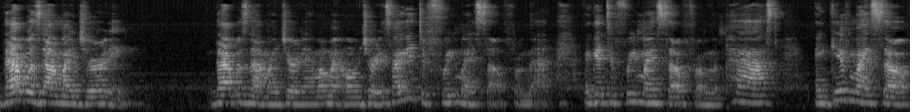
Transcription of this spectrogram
that was not my journey, that was not my journey. I'm on my own journey. So I get to free myself from that. I get to free myself from the past and give myself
